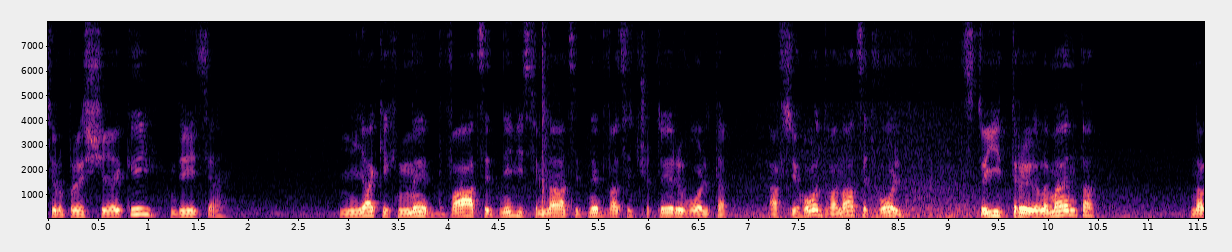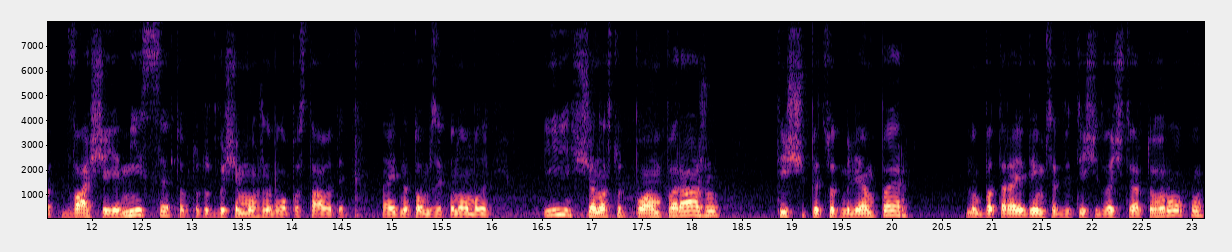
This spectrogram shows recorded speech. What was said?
Сюрприз ще який? Дивіться. Ніяких не 20, не 18, не 24 вольта, а всього 12 вольт. Стоїть три елемента. На два ще є місце, тобто тут би ще можна було поставити, навіть на тому зекономили. І що у нас тут по амперажу? 1500 мА. Ну, батареї дивимося 2024 року.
